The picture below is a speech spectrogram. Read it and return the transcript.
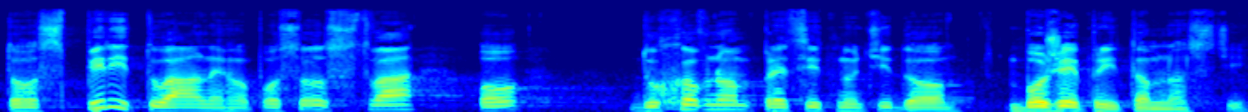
toho spirituálneho posolstva o duchovnom precitnutí do Božej prítomnosti.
